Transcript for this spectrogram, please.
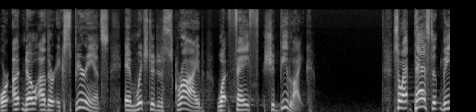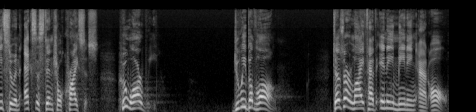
or uh, no other experience in which to describe what faith should be like. So, at best, it leads to an existential crisis. Who are we? Do we belong? Does our life have any meaning at all?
